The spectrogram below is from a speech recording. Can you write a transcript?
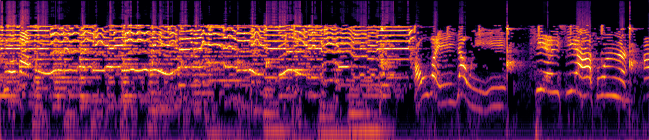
说吧，朝位要你天下孙，二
